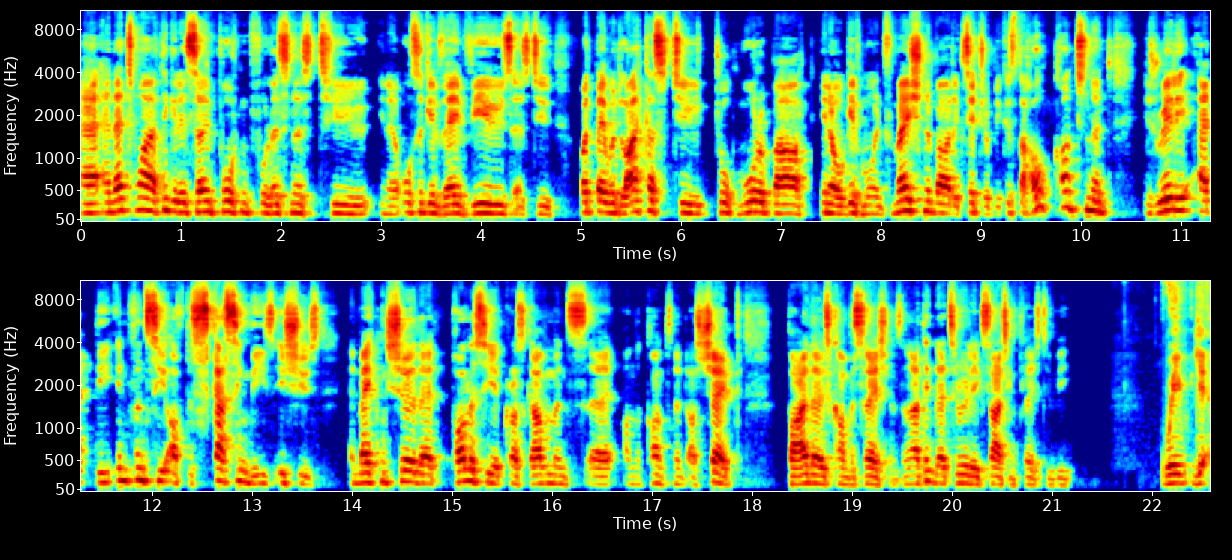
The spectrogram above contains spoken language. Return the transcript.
Uh, and that's why I think it is so important for listeners to, you know, also give their views as to what they would like us to talk more about, you know, or give more information about, etc. Because the whole continent is really at the infancy of discussing these issues and making sure that policy across governments uh, on the continent are shaped by those conversations. And I think that's a really exciting place to be. We yeah,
